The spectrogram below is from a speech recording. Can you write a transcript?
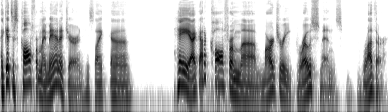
I get this call from my manager, and he's like, uh, "Hey, I got a call from uh, Marjorie Grossman's brother,"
